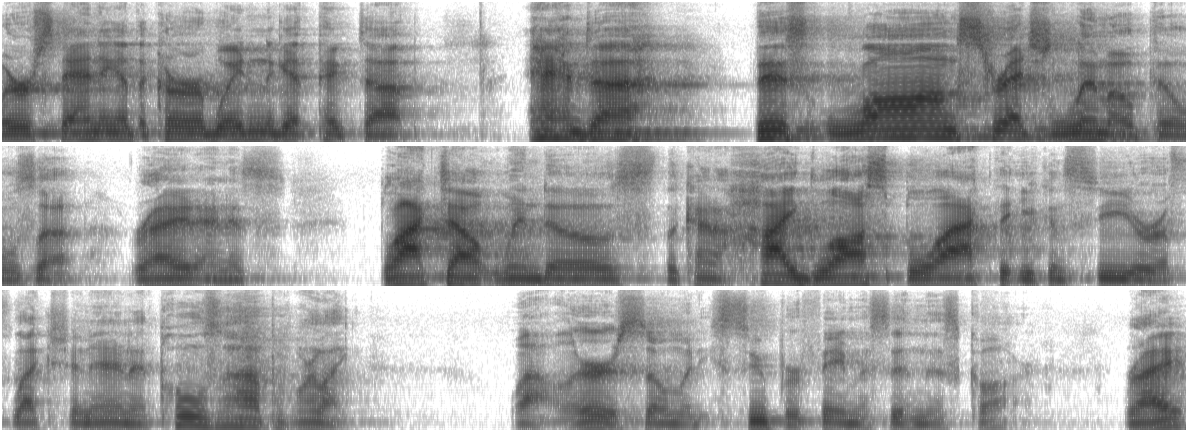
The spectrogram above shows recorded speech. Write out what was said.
We were standing at the curb waiting to get picked up. And uh, this long stretch limo pulls up, right? And it's blacked out windows, the kind of high gloss black that you can see your reflection in. It pulls up, and we're like, wow, there are so many super famous in this car, right?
